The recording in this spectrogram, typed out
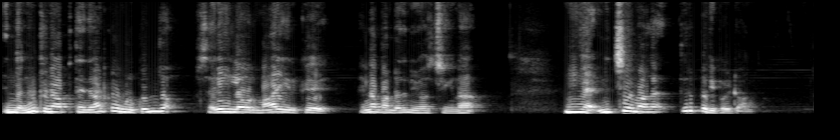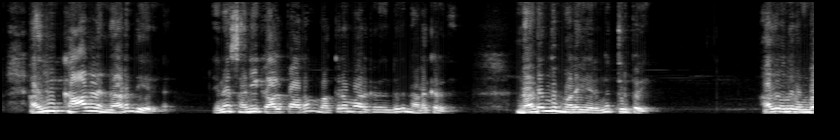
இந்த நூற்று நாற்பத்தைந்து நாட்கள் உங்களுக்கு கொஞ்சம் சரியில்லை ஒரு மாறி இருக்கு. என்ன பண்றதுன்னு யோசிச்சீங்கன்னா நீங்க நிச்சயமாக திருப்பதி போயிட்டு வாங்க. அதுலயும் காலில் நடந்து ஏறுங்க. ஏன்னா சனி கால் பாதம் வக்கரமா இருக்கிறதுன்றது நடக்கிறது. நடந்து மலை ஏறுங்க திருப்பதி. அது வந்து ரொம்ப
